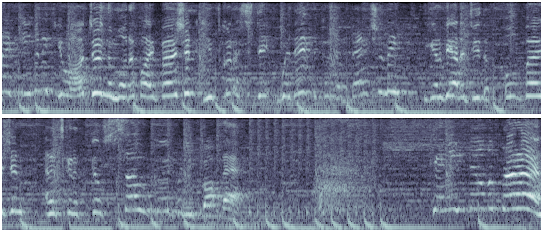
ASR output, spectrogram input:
guys, even if you are doing the modified version, you've got to stick with it because eventually you're going to be able to do the full version and it's going to feel so good when you've got there. Can you feel the burn?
